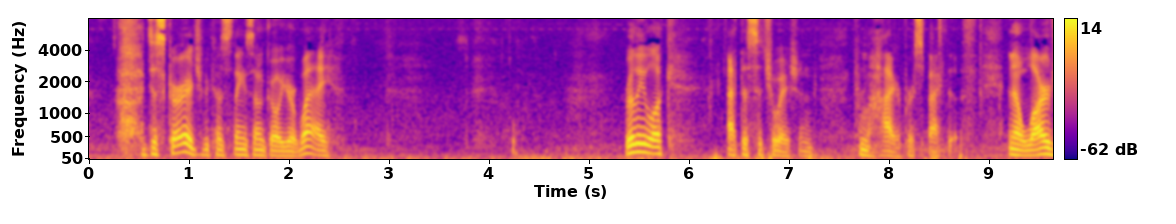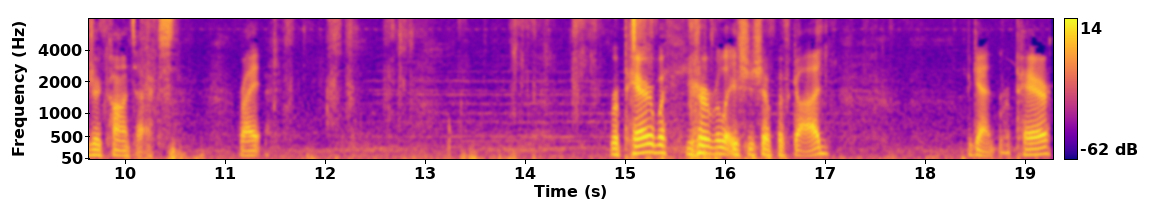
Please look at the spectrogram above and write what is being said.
discouraged because things don't go your way, really look at the situation from a higher perspective in a larger context, right? Repair with your relationship with God. Again, repair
